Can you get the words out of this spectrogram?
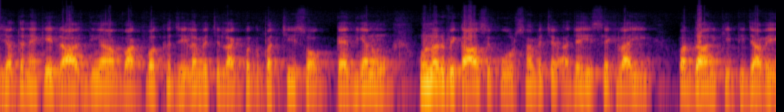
ਯਤਨ ਹੈ ਕਿ ਰਾਜ ਦੀਆਂ ਵੱਖ-ਵੱਖ ਜ਼ਿਲ੍ਹਿਆਂ ਵਿੱਚ ਲਗਭਗ 2500 ਕੈਦੀਆਂ ਨੂੰ ਹੁਨਰ ਵਿਕਾਸ ਕੋਰਸਾਂ ਵਿੱਚ ਅਜਿਹੀ ਸਿਖਲਾਈ ਪ੍ਰਦਾਨ ਕੀਤੀ ਜਾਵੇ।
